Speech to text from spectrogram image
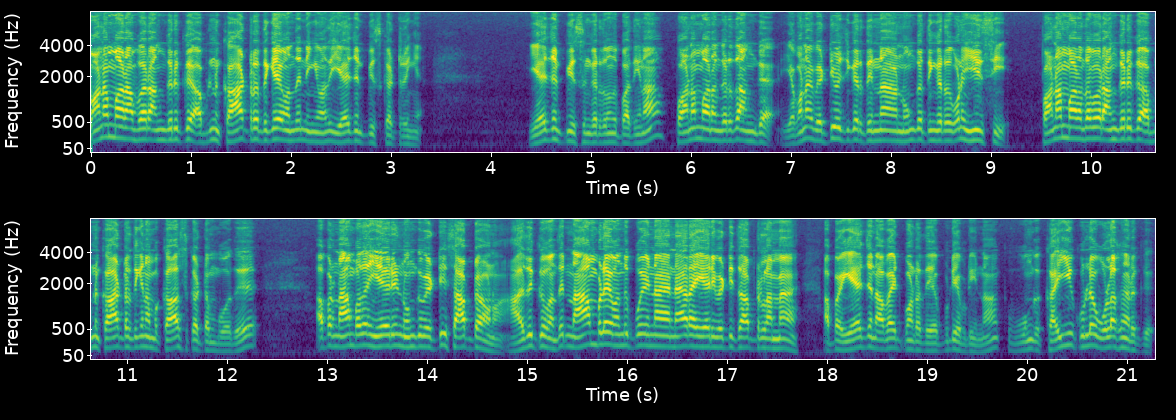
பனை மரம் வேறு அங்கே இருக்குது அப்படின்னு காட்டுறதுக்கே வந்து நீங்கள் வந்து ஏஜென்ட் பீஸ் கட்டுறீங்க. ஏஜென்ட் பீஸுங்கிறது வந்து பார்த்தீங்கன்னா பனை மரங்கிறது அங்கே. எவனா வெட்டி வச்சுக்கிறது என்ன நொங்க திங்கிறது கூட ஈஸி பனை மரம் தவிர அங்கே இருக்குது அப்படின்னு காட்டுறதுக்கு நம்ம காசு கட்டும்போது அப்புறம் நாம் தான் ஏறி நொங்கு வெட்டி சாப்பிட்டாகணும். அதுக்கு வந்து நாம்ளே வந்து போய் நான் நேராக ஏறி வெட்டி சாப்பிட்லாமே அப்போ ஏஜென்ட் அவாய்ட் பண்ணுறது எப்படி அப்படின்னா உங்கள் கைக்குள்ளே உலகம் இருக்குது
